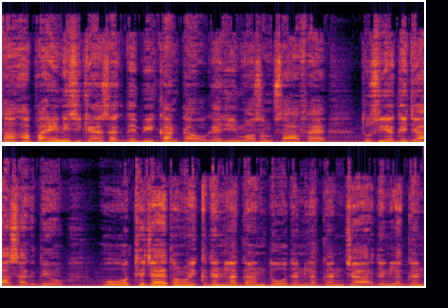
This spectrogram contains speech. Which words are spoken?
ਤਾਂ ਆਪਾਂ ਇਹ ਨਹੀਂ ਸੀ ਕਹਿ ਸਕਦੇ ਵੀ ਘੰਟਾ ਹੋ ਗਿਆ ਜੀ, ਮੌਸਮ ਸਾਫ਼ ਹੈ, ਤੁਸੀਂ ਅੱਗੇ ਜਾ ਸਕਦੇ ਹੋ। ਉਹ ਉੱਥੇ ਚਾਹੇ ਤੁਹਾਨੂੰ ਇੱਕ ਦਿਨ ਲੱਗਣ, ਦੋ ਦਿਨ ਲੱਗਣ, ਚਾਰ ਦਿਨ ਲੱਗਣ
